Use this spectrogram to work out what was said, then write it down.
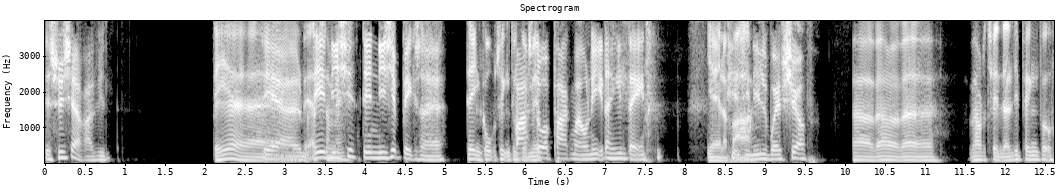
Det synes jeg er ret vildt. Det er, Det er, det at er, tage en, med. niche, det er en at have. det er en god ting, du Bare kan stå med. og pakke magneter hele dagen Ja, eller i sin bare, lille webshop. hvad, hvad, hvad, hvad har du tjent alle de penge på?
